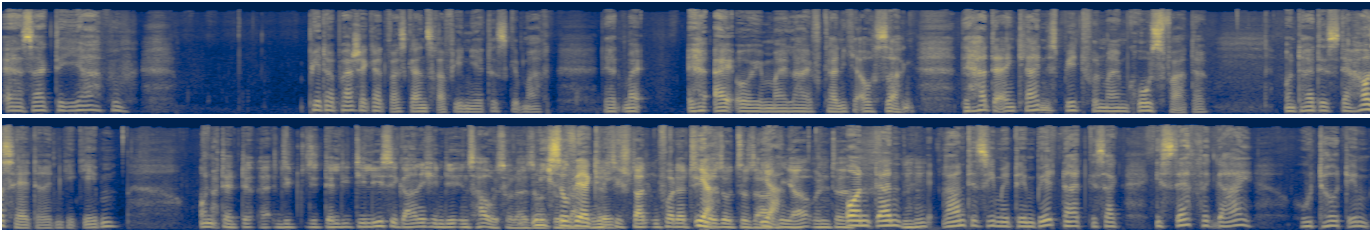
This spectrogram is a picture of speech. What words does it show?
er sagte, ja, Peter Paschek hat was ganz Raffiniertes gemacht. Der hat mal, I owe him my life, kann ich auch sagen. Der hatte ein kleines Bild von meinem Großvater und hat es der Haushälterin gegeben. Und Ach, der, der, äh, die, die, die, ließ sie gar nicht in die, ins Haus oder so. Nicht so wirklich. Sie standen vor der Tür ja, sozusagen, ja. ja und, äh, und dann mhm. rannte sie mit dem Bild und hat gesagt, Is that the guy who told him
